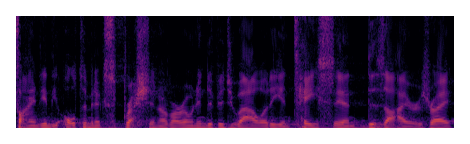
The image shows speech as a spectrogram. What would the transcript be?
finding the ultimate expression of our own individuality and tastes and desires, right?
